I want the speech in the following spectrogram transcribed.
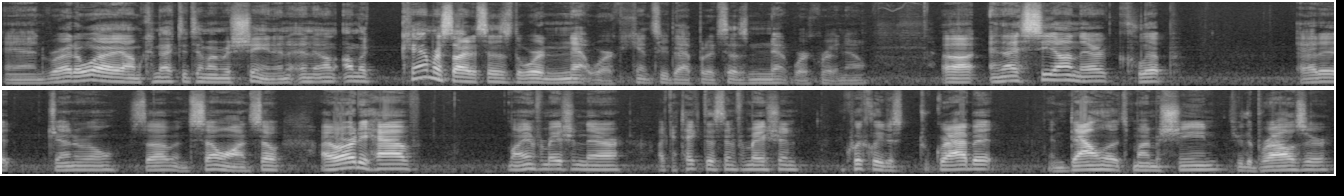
And right away I'm connected to my machine. And, and on, on, the camera side it says the word network. You can't see that but it says network right now. Uh, and I see on there clip, edit, general, sub, and so on. So I already have my information there. I can take this information and quickly just grab it and download it to my machine through the browser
